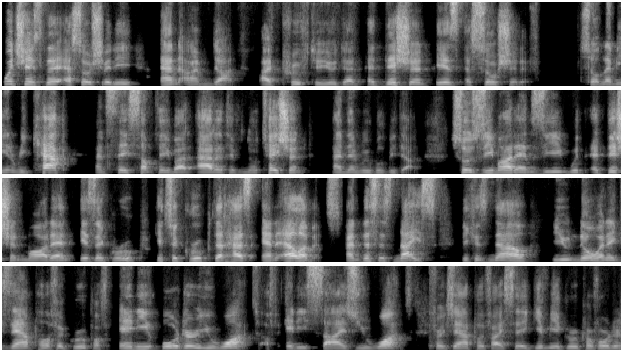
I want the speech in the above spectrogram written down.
which is the associativity, and I'm done. I've proved to you that addition is associative. So let me recap and say something about additive notation, and then we will be done. So Z mod NZ with addition mod N is a group. It's a group that has N elements. And this is nice because now you know an example of a group of any order you want, of any size you want. For example, if I say, give me a group of order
